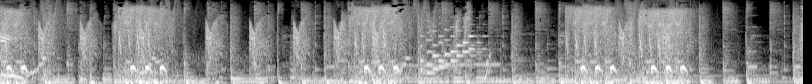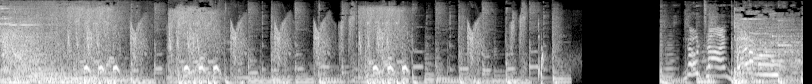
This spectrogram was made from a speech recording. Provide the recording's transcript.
No time, gotta move!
